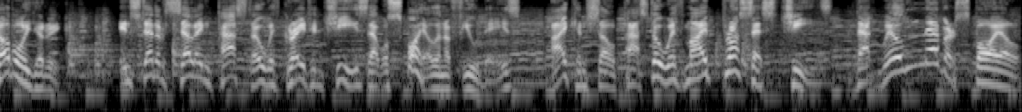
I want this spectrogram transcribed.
Double Eureka! Instead of selling pasta with grated cheese that will spoil in a few days, I can sell pasta with my processed cheese that will never spoil.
